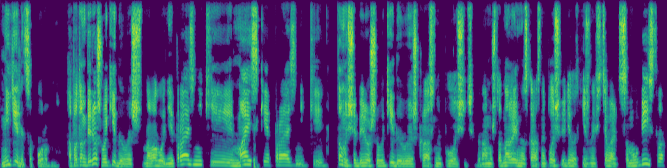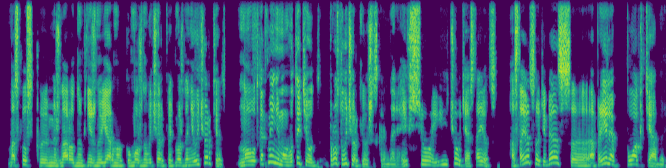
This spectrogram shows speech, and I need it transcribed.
Не делится поровну. А потом берешь, выкидываешь новогодние праздники, майские праздники, Потом еще берешь и выкидываешь Красную площадь, потому что одновременно с Красной площадью делать книжный фестиваль – это самоубийство. Московскую международную книжную ярмарку можно вычеркивать, можно не вычеркивать. Но вот как минимум вот эти вот просто вычеркиваешь из календаря, и все, и что у тебя остается? Остается у тебя с э, апреля по октябрь.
